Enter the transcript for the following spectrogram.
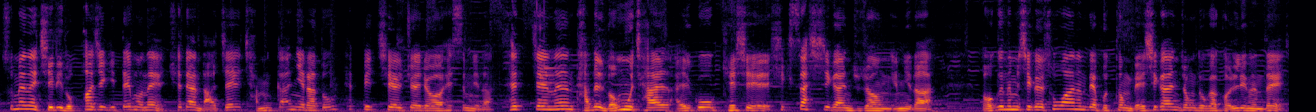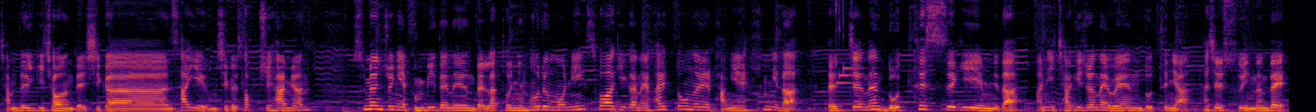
수면의 질이 높아지기 때문에 최대한 낮에 잠깐이라도 햇빛을 쬐려 했습니다. 셋째는 다들 너무 잘 알고 계실 식사 시간 조정입니다. 먹은 음식을 소화하는데 보통 4시간 정도가 걸리는데 잠들기 전 4시간 사이에 음식을 섭취하면 수면 중에 분비되는 멜라토닌 호르몬이 소화기관의 활동을 방해합니다. 넷째는 노트 쓰기입니다. 아니 자기 전에 웬 노트냐 하실 수 있는데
